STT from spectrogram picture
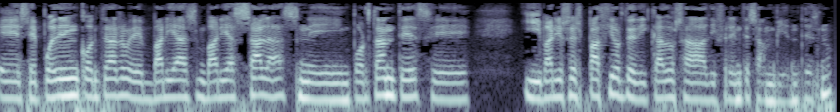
eh, se pueden encontrar eh, varias varias salas importantes y varios espacios dedicados a diferentes ambientes, ¿no?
